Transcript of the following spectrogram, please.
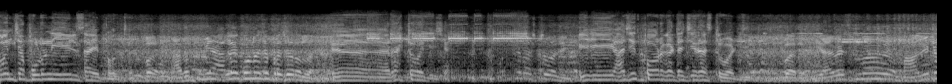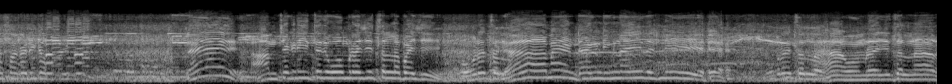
दोनच्या पुढून येईल साहेब फक्त. बरं आता तुम्ही आलाय कोणाच्या प्रचाराला? अ, राष्ट्रवादीच्या. राष्ट्रवादी? ही अजित पवार गटाची राष्ट्रवादी. बरं यावेळेस मग महाविकास आघाडी का महायुती? नाही नाही आमच्याकडे इथे ओमराजे चालला पाहिजे. ओमराजे हा, नाही, डांग डिंग नाही तसली ओमराजे चालणार हा ओमराजे चालणार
